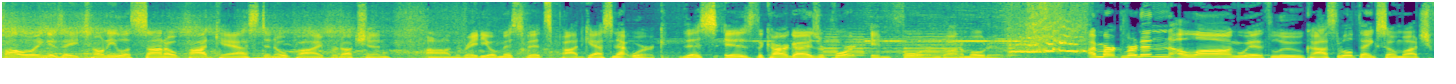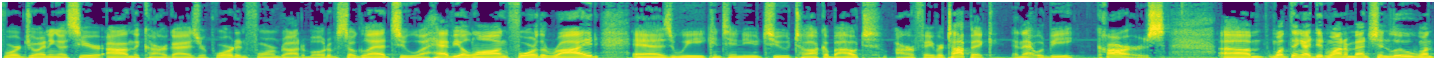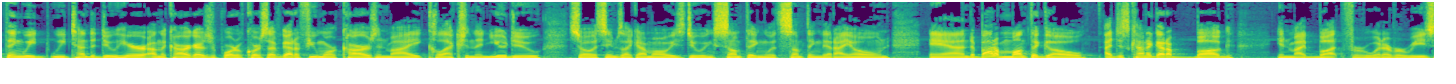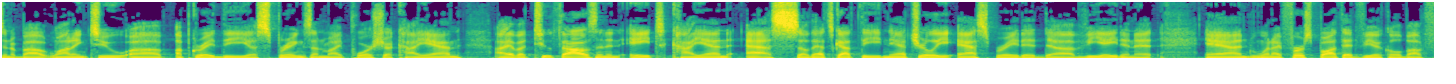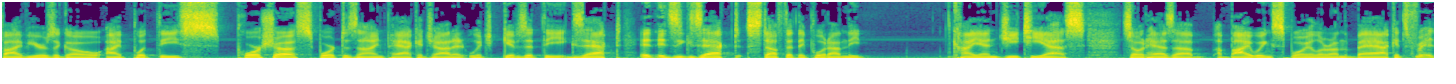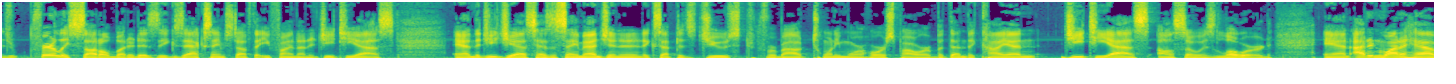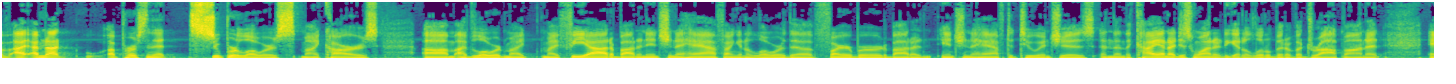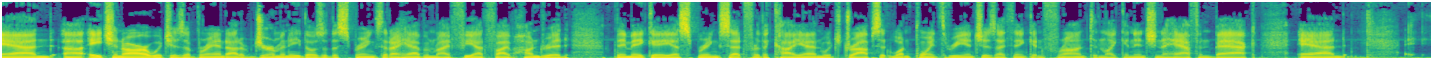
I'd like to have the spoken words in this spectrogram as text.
following is a Tony Lasano podcast, an Opie production on the Radio Misfits Podcast Network. This is the Car Guys Report Informed Automotive. I'm Mark Vernon, along with Lou Costable. Thanks so much for joining us here on the Car Guys Report, Informed Automotive. So glad to uh, have you along for the ride as we continue to talk about our favorite topic, and that would be cars. Um, one thing I did want to mention, Lou, one thing we we tend to do here on the Car Guys Report, of course, I've got a few more cars in my collection than you do, so it seems like I'm always doing something with something that I own. And about a month ago, I just kind of got a bug in my butt for whatever reason about wanting to uh, upgrade the uh, springs on my Porsche Cayenne. I have a 2008 Cayenne S, so that's got the naturally aspirated uh, V8 in it. And when I first bought that vehicle about five years ago, I put the Porsche Sport Design package on it, which gives it the exact it's the exact stuff that they put on the Cayenne GTS. So it has a, a bi-wing spoiler on the back. It's, it's fairly subtle, but it is the exact same stuff that you find on a GTS. And the GTS has the same engine in it, except it's juiced for about 20 more horsepower. But then the Cayenne GTS also is lowered. And I didn't want to have, I, I'm not a person that super lowers my cars. Um, I've lowered my, my Fiat about an inch and a half. I'm going to lower the Firebird about an inch and a half to two inches, and then the Cayenne I just wanted to get a little bit of a drop on it. And uh, H and R, which is a brand out of Germany, those are the springs that I have in my Fiat 500. They make a, a spring set for the Cayenne, which drops at 1.3 inches, I think, in front and like an inch and a half in back, and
